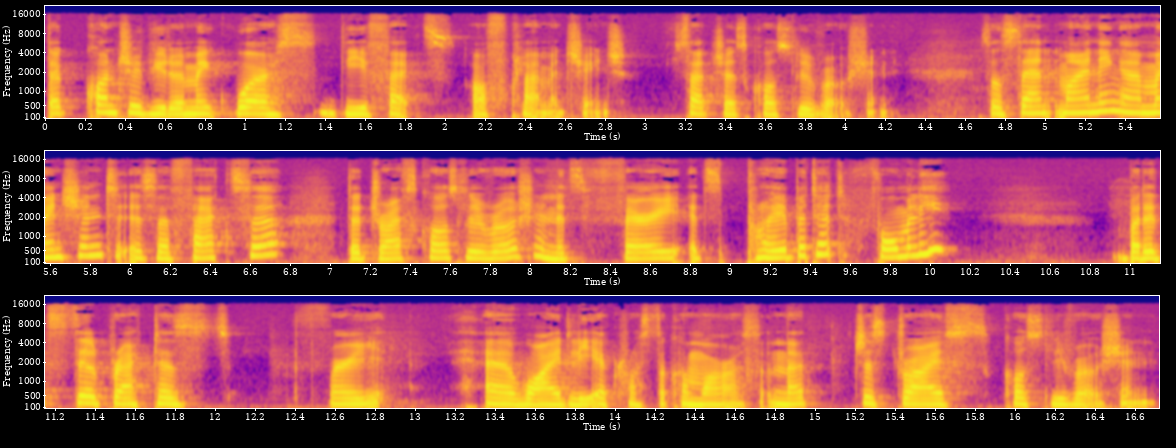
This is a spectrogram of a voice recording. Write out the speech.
that contribute and make worse the effects of climate change such as coastal erosion. So sand mining, I mentioned, is a factor that drives coastal erosion. It's very it's prohibited formally, but it's still practiced very uh, widely across the Comoros, and that just drives coastal erosion.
